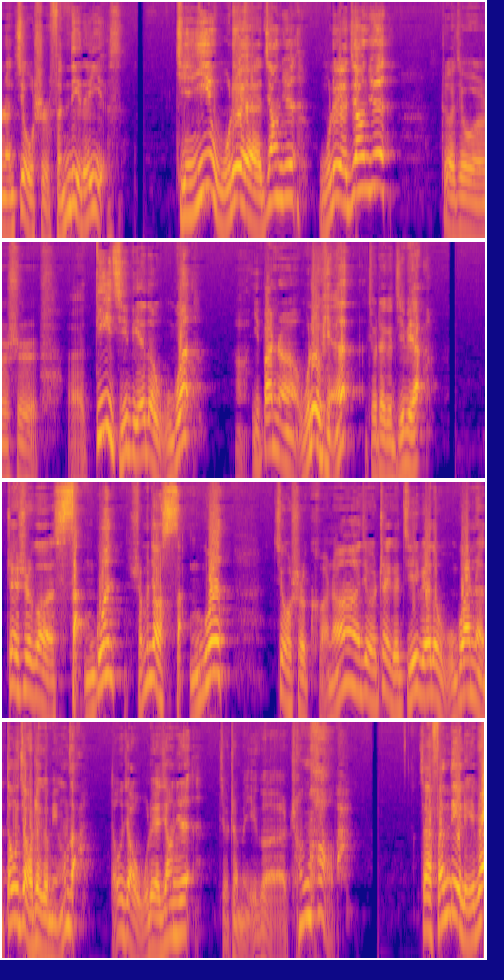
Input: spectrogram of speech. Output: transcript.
呢就是坟地的意思。锦衣武略将军，武略将军。这就是呃低级别的武官啊，一般呢五六品就这个级别。这是个散官，什么叫散官？就是可能就这个级别的武官呢，都叫这个名字，都叫武略将军，就这么一个称号吧。在坟地里边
